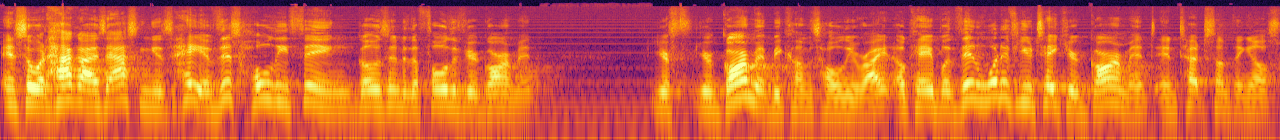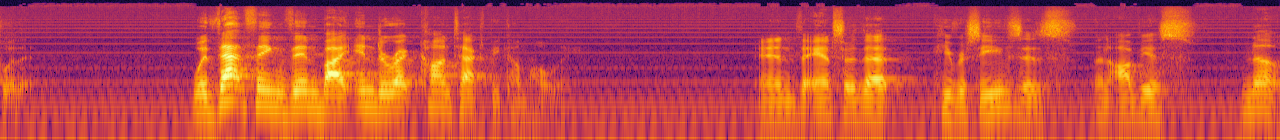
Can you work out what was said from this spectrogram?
And so what Haggai is asking is hey, if this holy thing goes into the fold of your garment, your, your garment becomes holy, right? Okay, but then what if you take your garment and touch something else with it? Would that thing then, by indirect contact, become holy? And the answer that he receives is an obvious no.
